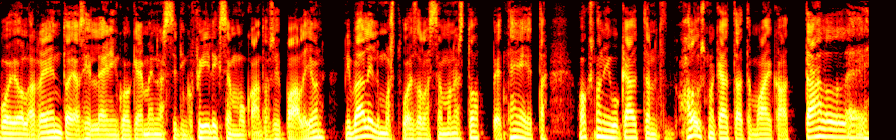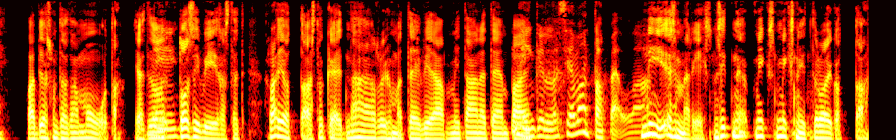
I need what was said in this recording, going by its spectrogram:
voi olla rentoja silleen niin oikein mennä niin fiiliksen mukaan tosi paljon, niin välillä musta voisi olla semmoinen stoppi, että hei, että onko mä niin kuin käyttänyt, haluanko mä käyttää tätä aikaa tälleen vai pitäisikö mä jotain muuta. Ja niin. on tosi viisasta, että rajoittaa, että okei, että nämä ryhmät ei vie mitään eteenpäin. Niin kyllä, siellä vaan tapellaan. Niin, esimerkiksi. No sitten miksi, miksi niitä roikottaa?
